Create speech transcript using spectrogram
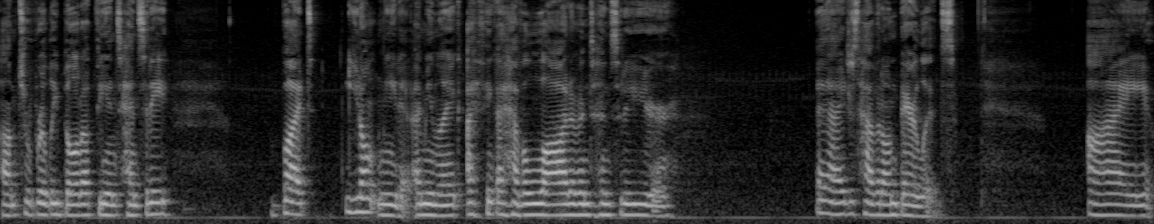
um, to really build up the intensity. But you don't need it. I mean, like, I think I have a lot of intensity here. And I just have it on bare lids. I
